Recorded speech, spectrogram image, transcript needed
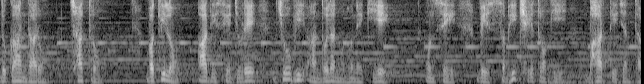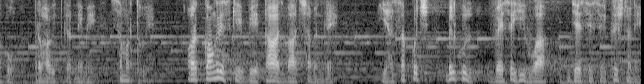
दुकानदारों, छात्रों, वकीलों आदि से जुड़े जो भी आंदोलन उन्होंने किए, उनसे वे सभी क्षेत्रों की भारतीय जनता को प्रभावित करने में समर्थ हुए और कांग्रेस के बेताज बादशाह बन गए। यह सब कुछ बिल्कुल वैसे ही हुआ जैसे श्री कृष्ण ने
